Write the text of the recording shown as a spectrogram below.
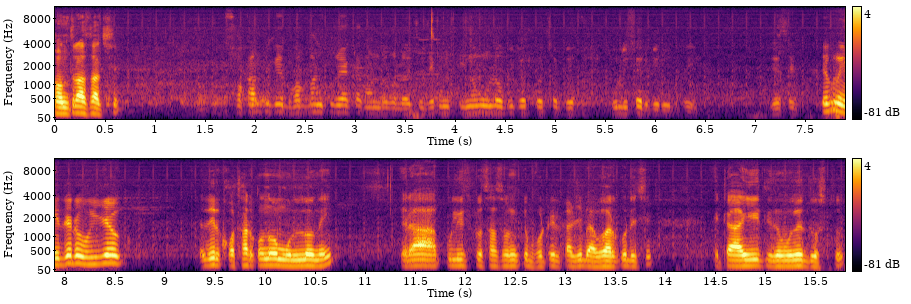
সন্ত্রাস আছে। সকাল থেকে ভগবানপুরে একটা গন্ডগোল হয়েছে যেখানে তৃণমূল অভিযোগ করছে পুলিশের সে দেখুন এদের অভিযোগ এদের কথার কোনো মূল্য নেই। এরা পুলিশ প্রশাসনকে ভোটের কাজে ব্যবহার করেছে। এটাই তৃণমূলের দোস্তুর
